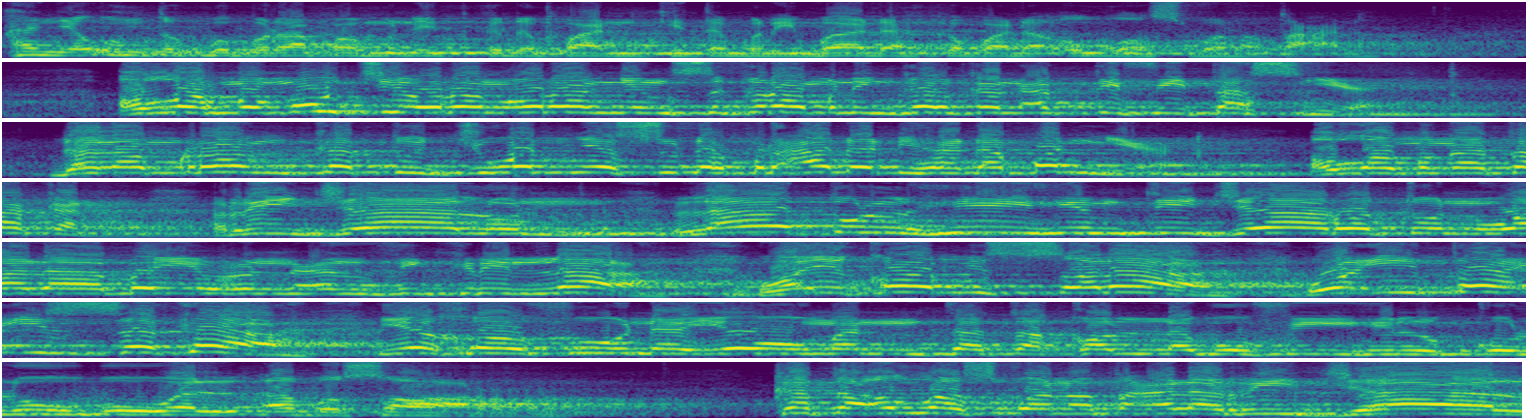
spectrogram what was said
hanya untuk beberapa menit ke depan kita beribadah kepada Allah Subhanahu wa taala. Allah memuji orang-orang yang segera meninggalkan aktivitasnya. Dalam rangka tujuannya sudah berada di hadapannya Allah mengatakan rijalun la tulhihim tijaratun wala bay'un an dzikrillah wa iqamis salah wa ita'iz zakah yakhafuna yawman tataqallabu fihi alqulubu wal absar Kata Allah Subhanahu wa taala rijal,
